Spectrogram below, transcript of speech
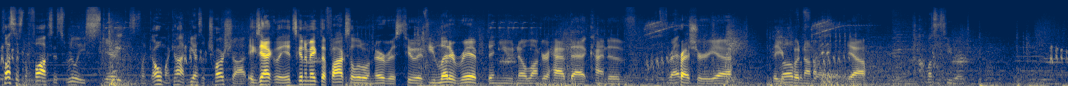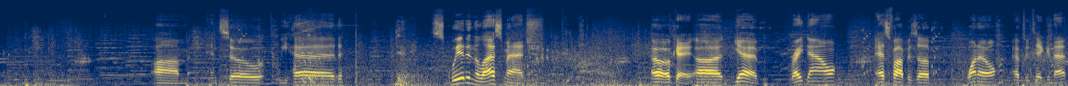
Plus, it's the Fox, it's really scary. It's like, oh my god, he has a charge shot. Exactly. It's going to make the Fox a little nervous, too. If you let it rip, then you no longer have that kind of Threat. pressure, yeah, that you're putting on threat. Yeah. Unless it's you. Um, and so we had Squid in the last match. Oh, okay. Uh, yeah, right now, SFOP is up 1-0 after taking that.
